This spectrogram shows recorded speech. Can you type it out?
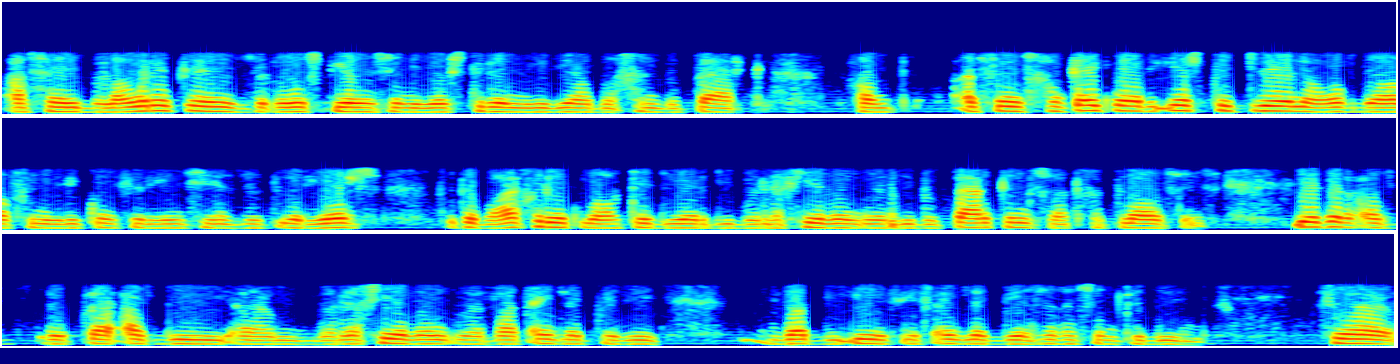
as hy belangrike rolspelers in die hoofstroom media begin beperk. Want as ons gaan kyk na die eerste 2 en 'n half dae van hierdie konferensie is dit oorheers tot 'n baie groot mate deur die beriggewing oor die beperkings wat geplaas is eerder as as die ehm um, beriggewing oor wat eintlik die wat die EFF eintlik besig is om te doen. So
